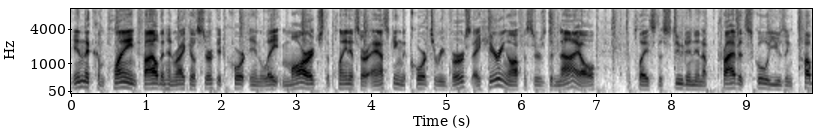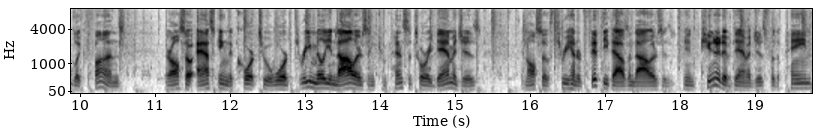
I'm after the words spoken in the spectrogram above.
In the complaint filed in Henrico Circuit Court in late March, the plaintiffs are asking the court to reverse a hearing officer's denial to place the student in a private school using public funds. They're also asking the court to award $3 million in compensatory damages and also $350,000 in punitive damages for the pain,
